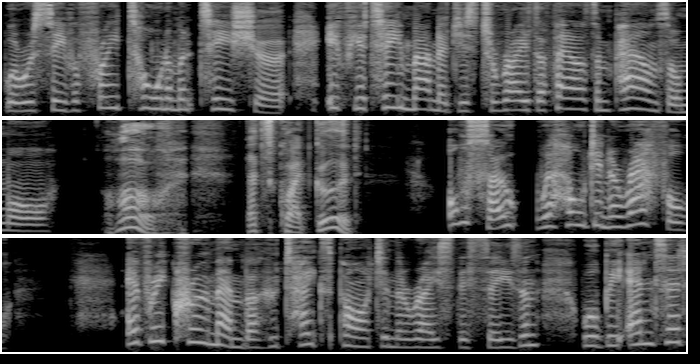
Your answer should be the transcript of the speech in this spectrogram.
will receive a free tournament t-shirt if your team manages to raise £1,000 or more. Oh, that's quite good. Also, we're holding a raffle. Every crew member who takes part in the race this season will be entered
